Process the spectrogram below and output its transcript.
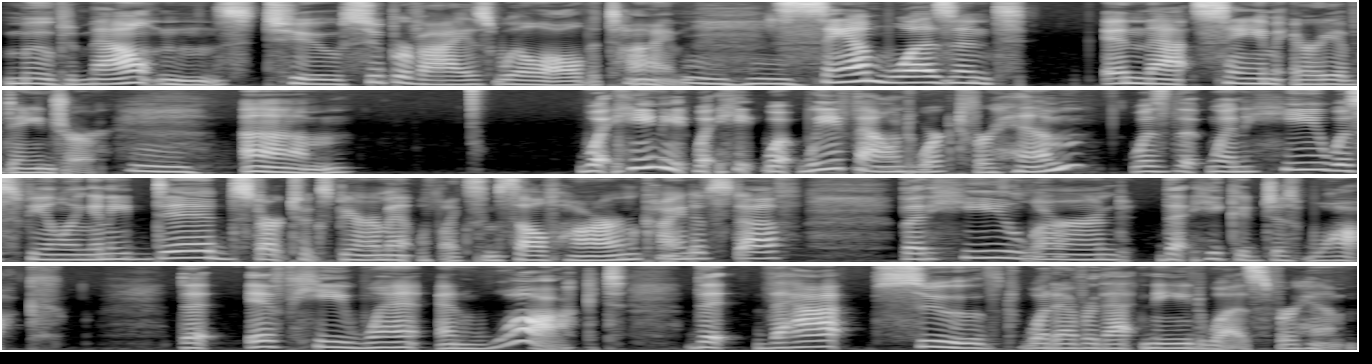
moved mountains to supervise Will all the time. Sam wasn't in that same area of danger. Um, what he need, what he, what we found worked for him was that when he was feeling, and he did start to experiment with like some self harm kind of stuff, but he learned that he could just walk that if he went and walked that that soothed whatever that need was for him.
